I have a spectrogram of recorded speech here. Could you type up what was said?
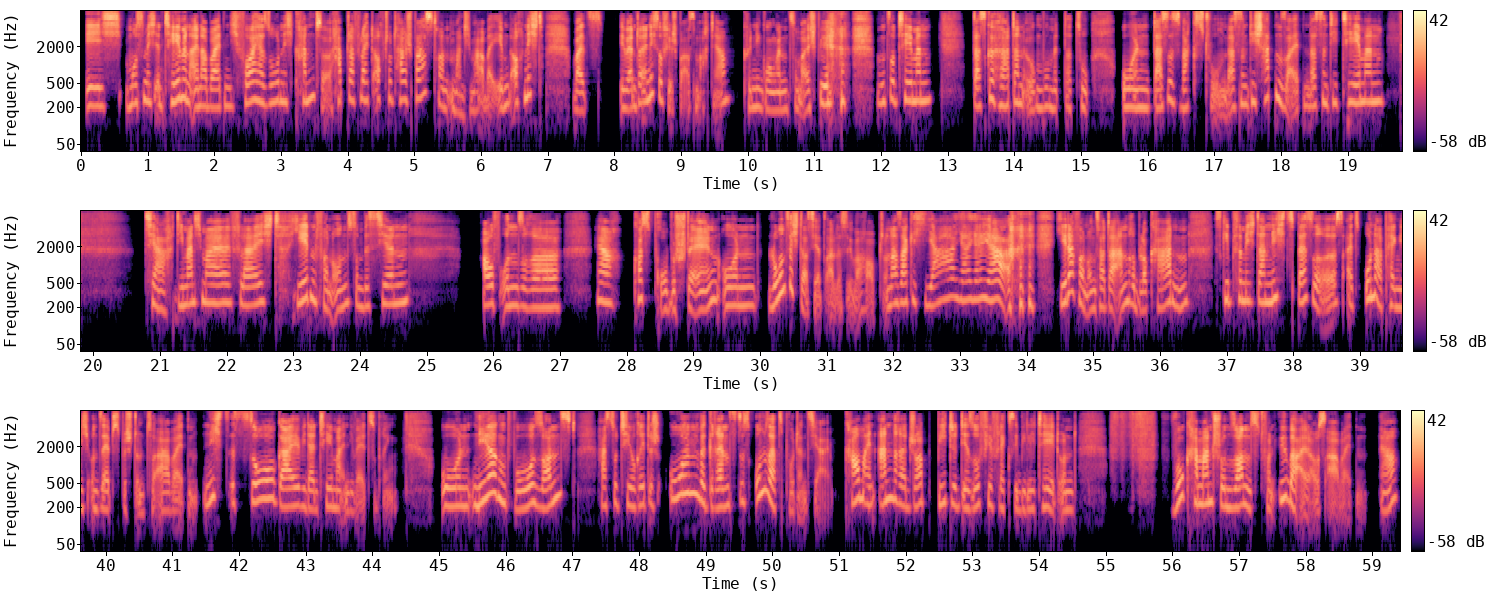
Ich muss mich in Themen einarbeiten, die ich vorher so nicht kannte. Hab da vielleicht auch total Spaß dran, manchmal aber eben auch nicht, weil es eventuell nicht so viel Spaß macht, ja. Kündigungen zum Beispiel sind so Themen. Das gehört dann irgendwo mit dazu. Und das ist Wachstum. Das sind die Schattenseiten. Das sind die Themen, tja, die manchmal vielleicht jeden von uns so ein bisschen auf unsere, ja, Kostprobe stellen und lohnt sich das jetzt alles überhaupt? Und da sage ich ja, ja, ja, ja. Jeder von uns hat da andere Blockaden. Es gibt für mich da nichts Besseres, als unabhängig und selbstbestimmt zu arbeiten. Nichts ist so geil, wie dein Thema in die Welt zu bringen. Und nirgendwo sonst hast du theoretisch unbegrenztes Umsatzpotenzial. Kaum ein anderer Job bietet dir so viel Flexibilität und wo kann man schon sonst von überall aus arbeiten? Ja,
